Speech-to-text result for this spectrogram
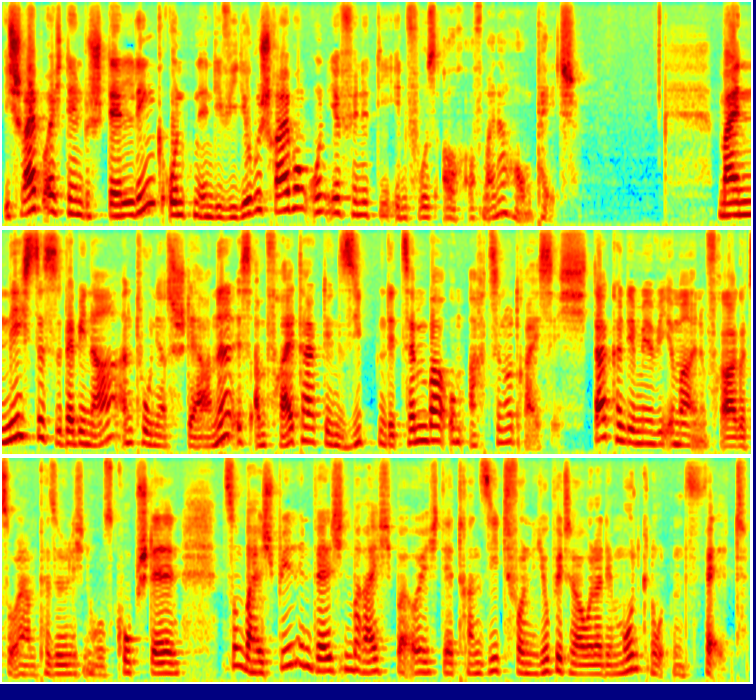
Ich schreibe euch den Bestelllink unten in die Videobeschreibung und ihr findet die Infos auch auf meiner Homepage. Mein nächstes Webinar, Antonias Sterne, ist am Freitag, den 7. Dezember um 18.30 Uhr. Da könnt ihr mir wie immer eine Frage zu eurem persönlichen Horoskop stellen, zum Beispiel in welchen Bereich bei euch der Transit von Jupiter oder dem Mondknoten fällt.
